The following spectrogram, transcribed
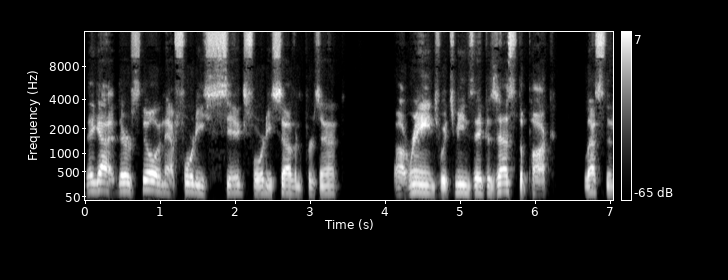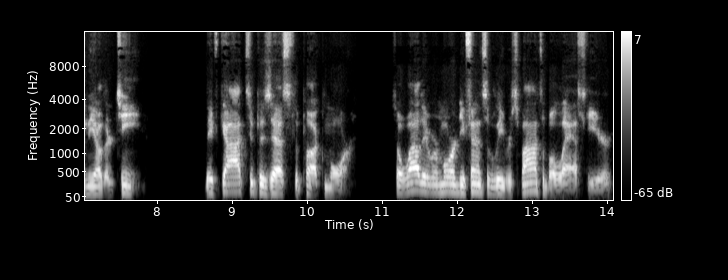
they got they're still in that 46, 47 percent uh, range, which means they possess the puck less than the other team. They've got to possess the puck more. So while they were more defensively responsible last year,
